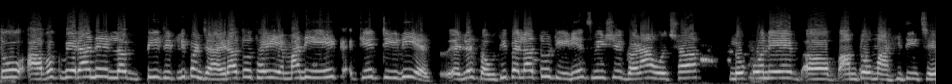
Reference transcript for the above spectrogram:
તો આવકવેરાને લગતી જેટલી પણ જાહેરાતો થઈ, એમાંની એક કે ટીડીએસ એટલે સૌથી પહેલા તો ટીડીએસ વિશે ઘણા ઓછા લોકોને આમ તો માહિતી છે.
